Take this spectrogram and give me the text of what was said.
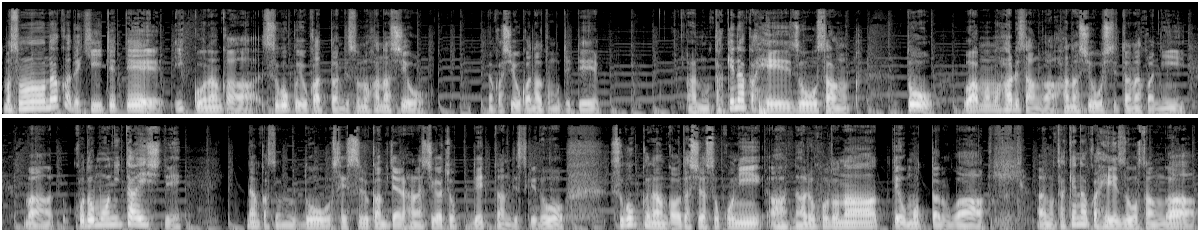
まあ、その中で聞いてて1個なんかすごく良かったんでその話をなんかしようかなと思っててあの竹中平蔵さんとワーママハルさんが話をしてた中にまあ子供に対してなんかそのどう接するかみたいな話がちょっと出てたんですけどすごくなんか私はそこにあなるほどなって思ったのがあの竹中平蔵さんが、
